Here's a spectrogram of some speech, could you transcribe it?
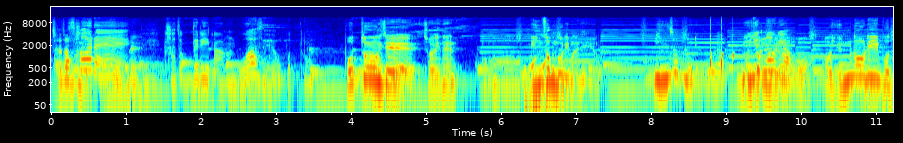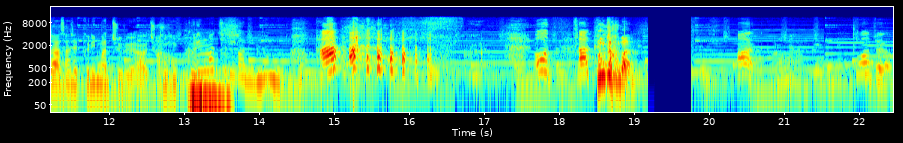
찾아보는. 설에 네. 가족들이랑 뭐 하세요 보통? 보통 이제 저희는 어, 민속놀이 많이 해요. 민속놀이 뭐요? 뭐 윷놀이하고 민속놀이라고. 어 윷놀이보다 사실 그림 맞추기 해가지고 그림 맞추기가 민속놀이요? 아! 어 나 그... 동작 그만. 아 그러면 안 되는데 도와줘요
